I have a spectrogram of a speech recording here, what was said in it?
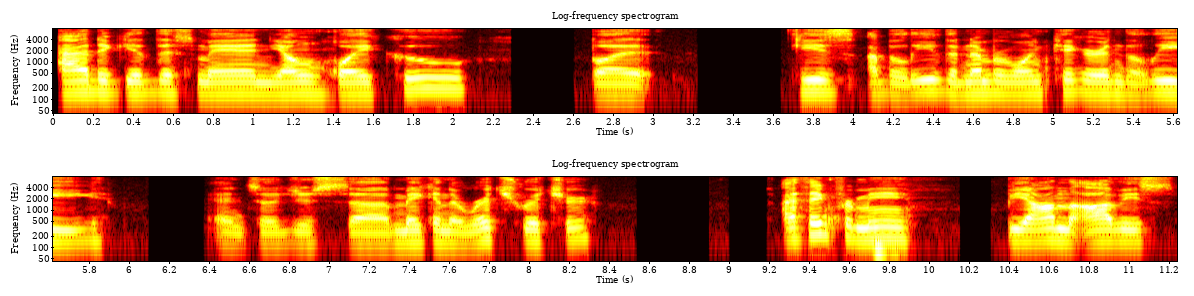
had to give this man Younghoe Koo, but he's, I believe, the number one kicker in the league. And so just uh, making the rich richer. I think for me, beyond the obvious,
